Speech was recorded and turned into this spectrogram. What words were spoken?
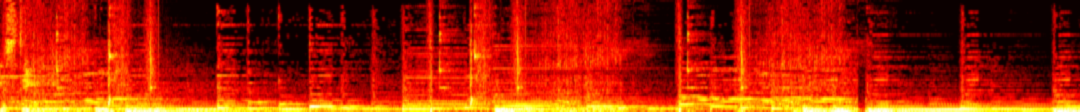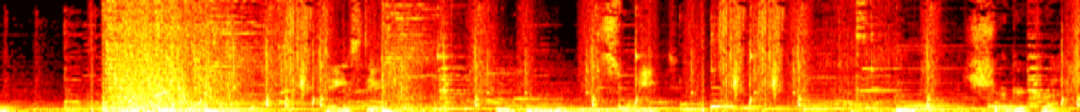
Tasty. Tasty. Sweet. Sugar Crush.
